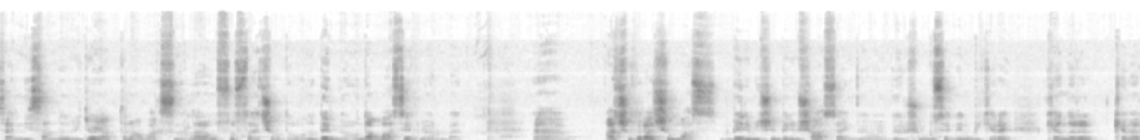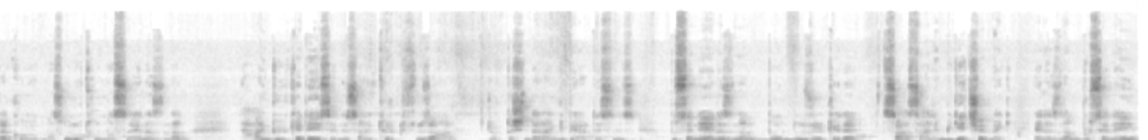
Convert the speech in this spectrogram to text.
sen Nisan'da video yaptın ama bak sınırlar Ağustos'ta açıldı. Onu demiyorum, ondan bahsetmiyorum ben. Ee, açılır açılmaz. Benim için, benim şahsen gö- görüşüm bu senenin bir kere kenara kenara koyulması, unutulması. En azından hangi ülkedeyseniz, hani Türksünüz ama yurt dışında herhangi bir yerdesiniz. Bu seneyi en azından bulunduğunuz ülkede sağ salim bir geçirmek. En azından bu seneyi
